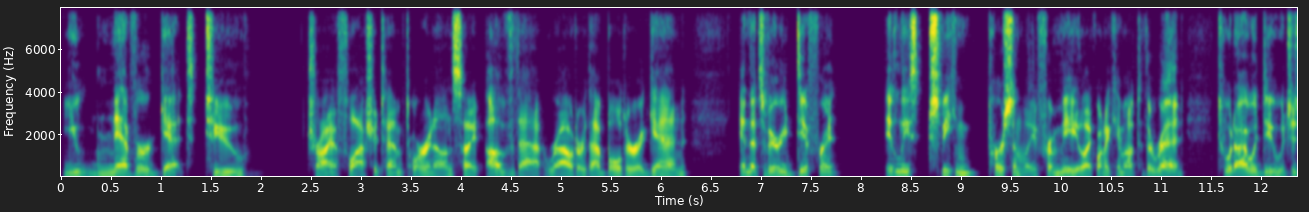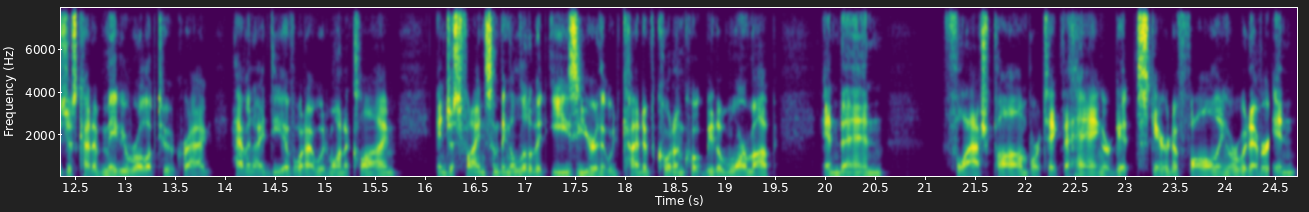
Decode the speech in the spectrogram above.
you never get to try a flash attempt or an on-sight of that route or that boulder again. And that's very different, at least speaking personally from me, like when I came out to the red, to what I would do, which is just kind of maybe roll up to a crag, have an idea of what I would want to climb, and just find something a little bit easier that would kind of quote unquote be the warm up, and then flash pump or take the hang or get scared of falling or whatever. And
